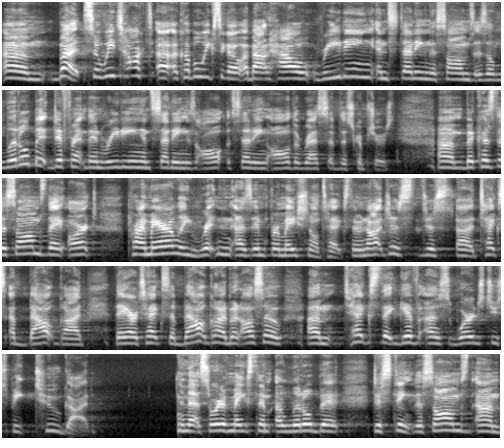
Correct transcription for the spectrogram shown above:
um, but so we talked uh, a couple weeks ago about how reading and studying the Psalms is a little bit different than reading and studying all studying all the rest of the scriptures, um, because the Psalms they aren't primarily written as informational texts. They're not just just uh, texts about God. They are texts about God, but also um, texts that give us words to speak to God. And that sort of makes them a little bit distinct. The Psalms, um,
